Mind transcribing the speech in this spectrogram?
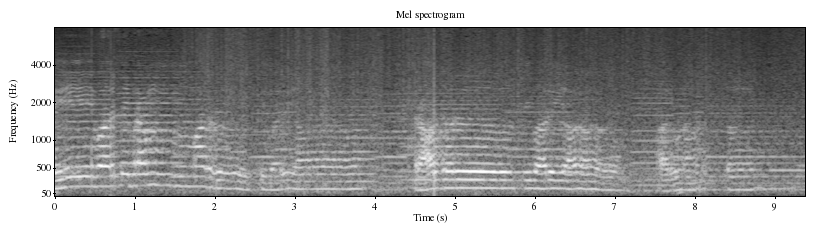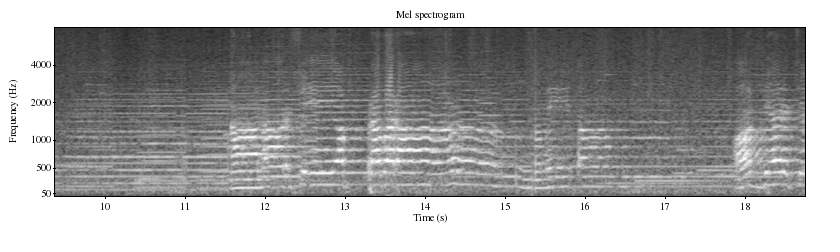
देवर्षि ब्रह्मर्षिवर्या राजर्षिवर्या अरुणश्च। नानार्षेयप्रवरामेताम् अभ्यर्च्य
